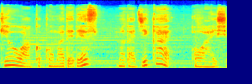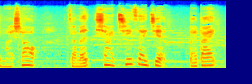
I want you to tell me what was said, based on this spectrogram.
今日はここまでです。また次回 お会いしましょう。咱们下期再见，拜拜。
